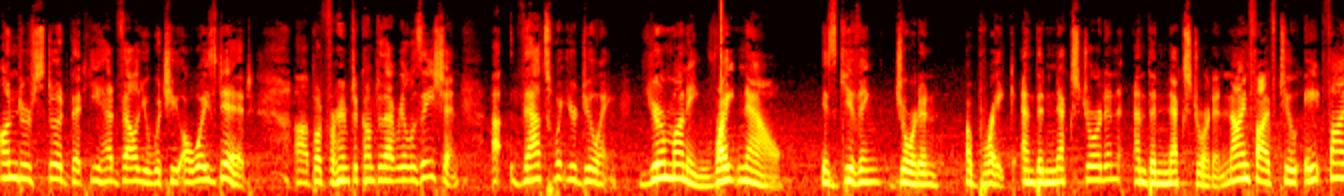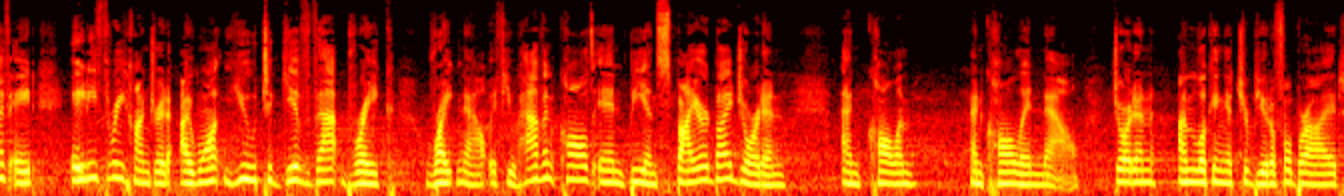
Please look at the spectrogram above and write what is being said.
understood that he had value, which he always did. Uh, but for him to come to that realization, uh, that's what you're doing. Your money right now is giving Jordan a break. And the next Jordan and the next Jordan. 952 858 8300. I want you to give that break right now. If you haven't called in, be inspired by Jordan and call him and call in now. Jordan, I'm looking at your beautiful bride.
